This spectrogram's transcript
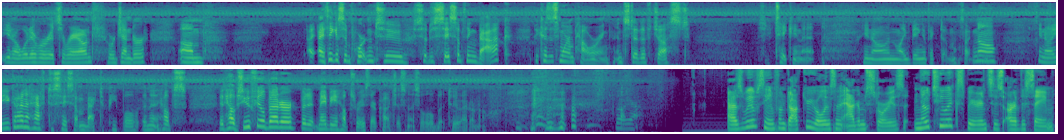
you know whatever it's around or gender, um, I, I think it's important to sort of say something back because it's more empowering instead of just sort of taking it, you know, and like being a victim. It's like no, you know, you kind of have to say something back to people, and it helps it helps you feel better, but it maybe helps raise their consciousness a little bit too. I don't know. so yeah. As we have seen from Dr. Euler's and Adam's stories, no two experiences are the same,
